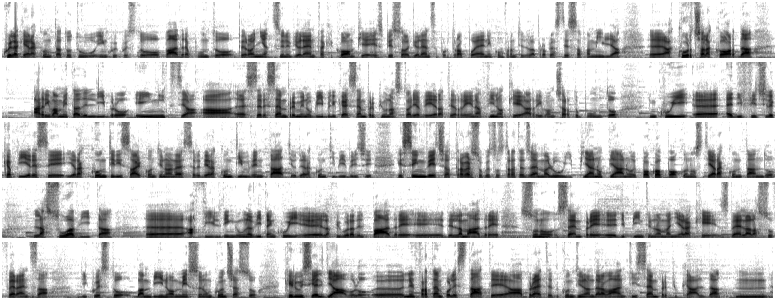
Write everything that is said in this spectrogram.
Quella che hai raccontato tu, in cui questo padre, appunto, per ogni azione violenta che compie, e spesso la violenza purtroppo è nei confronti della propria stessa famiglia, eh, accorcia la corda, arriva a metà del libro e inizia a essere sempre meno biblica e sempre più una storia vera, terrena, fino a che arriva a un certo punto in cui eh, è difficile capire se i racconti di Sal continuano ad essere dei racconti inventati o dei racconti biblici e se invece attraverso questo stratagemma lui piano piano e poco a poco non stia raccontando la sua vita a Fielding, una vita in cui eh, la figura del padre e della madre sono sempre eh, dipinte in una maniera che svela la sofferenza di questo bambino ammesso e non concesso che lui sia il diavolo. Eh, nel frattempo l'estate a Bretted continua ad andare avanti, sempre più calda. Mm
